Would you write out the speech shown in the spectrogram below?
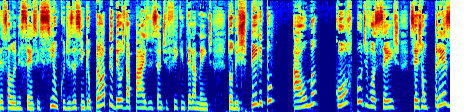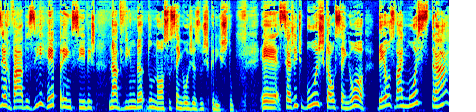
Tessalonicenses 5 diz assim: que o próprio Deus da paz os santifique inteiramente. Todo espírito, alma, corpo de vocês sejam preservados irrepreensíveis na vinda do nosso Senhor Jesus Cristo. É, se a gente busca o Senhor, Deus vai mostrar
